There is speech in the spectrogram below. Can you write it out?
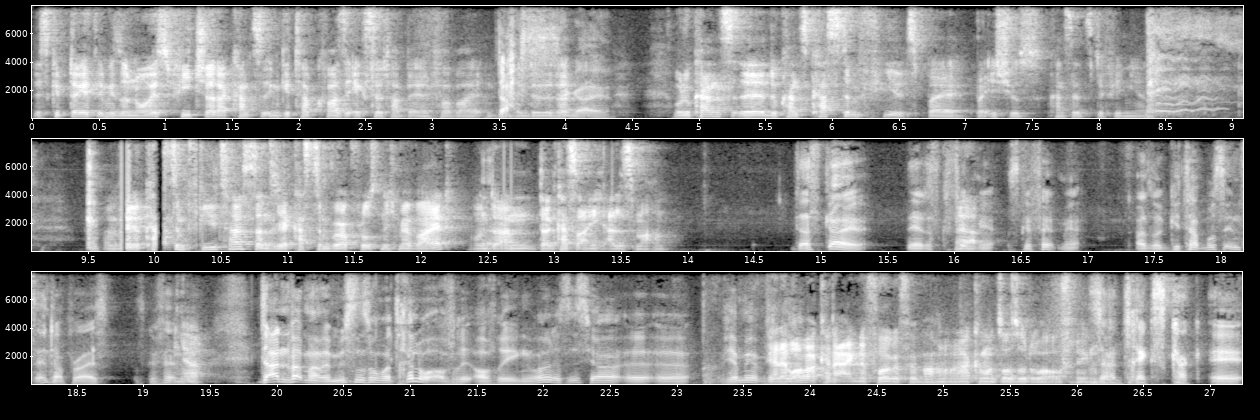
Es gibt da jetzt irgendwie so ein neues Feature, da kannst du in GitHub quasi Excel-Tabellen verwalten. Das ist ja geil. Und du kannst, äh, du kannst Custom Fields bei, bei Issues, kannst du jetzt definieren. Und wenn du Custom Fields hast, dann sind ja Custom Workflows nicht mehr weit und dann, dann kannst du eigentlich alles machen. Das ist geil. Ja, das gefällt Ja. mir. Das gefällt mir. Also GitHub muss ins Enterprise. Das gefällt mir. Ja. Dann, warte mal, wir müssen uns noch mal Trello aufre aufregen, oder? Das ist ja, äh, äh, wir haben ja, Ja, da brauchen wir keine eigene Folge für machen, und da können wir uns auch so drüber aufregen. dieser Dreckskack, ey.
